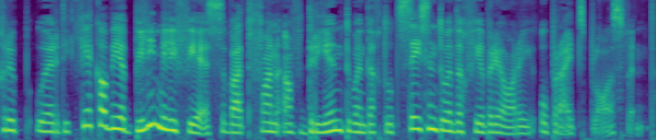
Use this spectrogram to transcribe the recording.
groep oor die VKB Biliemieliefees wat vanaf 23 tot 26 Februarie op Ryds plaasvind.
